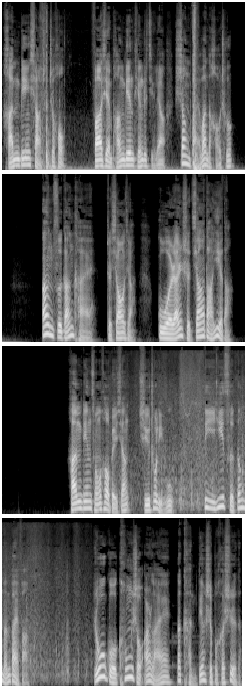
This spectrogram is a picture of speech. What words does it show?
韩冰下车之后，发现旁边停着几辆上百万的豪车，暗自感慨：这肖家果然是家大业大。韩冰从后备箱取出礼物，第一次登门拜访。如果空手而来，那肯定是不合适的。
